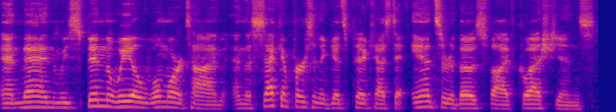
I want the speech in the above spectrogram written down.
and then we spin the wheel one more time and the second person that gets picked has to answer those five questions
